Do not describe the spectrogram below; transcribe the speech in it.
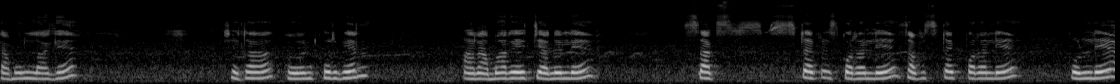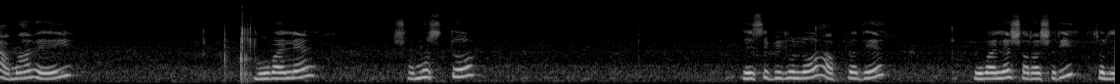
কেমন লাগে সেটা কমেন্ট করবেন। আর আমার এই চ্যানেলে সাবস্ক্রাইব করালে সাবস্ক্রাইব করালে, করলে আমার এই মোবাইলে সমস্ত রেসিপিগুলো আপনাদের মোবাইলে সরাসরি চলে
